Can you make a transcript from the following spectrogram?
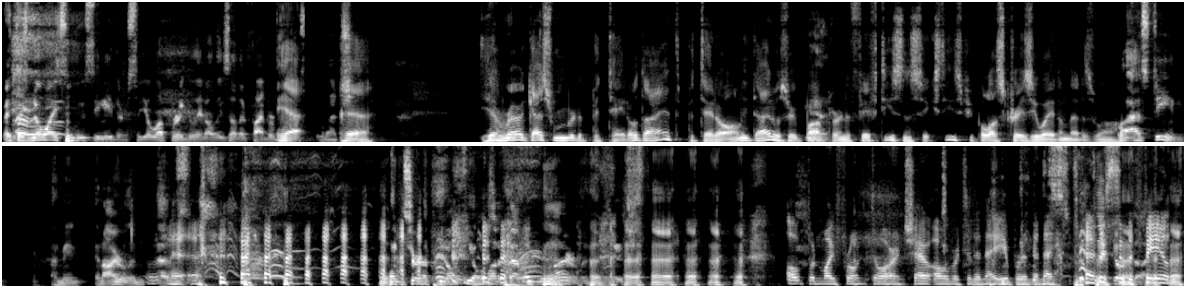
Right? There's no isoleucine either, so you'll upregulate all these other fiber. Yeah, yeah. Yeah, remember, guys, remember the potato diet? The Potato only diet was very popular yeah. in the 50s and 60s. People lost crazy weight on that as well. Well, ask Dean. I mean, in Ireland, uh, that's. Uh, I'm sure you don't see a whole lot of fat people in Ireland. Right? Open my front door and shout over to the neighbor in the next house in the field.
